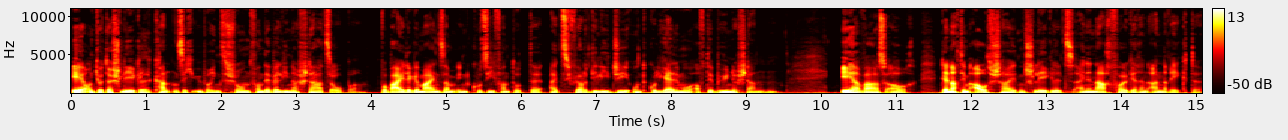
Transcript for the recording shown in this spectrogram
Er und Jutta Schlegel kannten sich übrigens schon von der Berliner Staatsoper, wo beide gemeinsam in Così fan tutte als Fiordiligi und Guglielmo auf der Bühne standen. Er war es auch, der nach dem Ausscheiden Schlegels eine Nachfolgerin anregte.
